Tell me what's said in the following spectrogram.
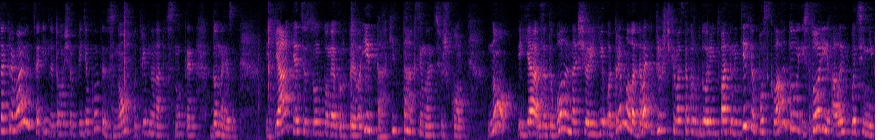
закривається, і для того, щоб підімкнути, знов потрібно натиснути донизу. Як я цю сумку не крутила, і так, і так цим ланцюжком. Ну, я задоволена, що її отримала. Давайте трішечки вас також буду орієнтувати не тільки по складу, історії, але й по ціні.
